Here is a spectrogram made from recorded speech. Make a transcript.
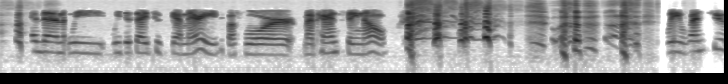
and then we we decided to get married before my parents say no. We went to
